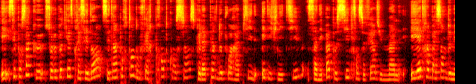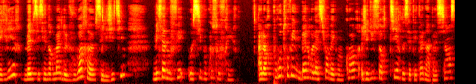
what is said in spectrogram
Et c'est pour ça que sur le podcast précédent, c'est important de vous faire prendre conscience que la perte de poids rapide et définitive, ça n'est pas possible sans se faire du mal. Et être impatiente de maigrir, même si c'est normal de le vouloir, euh, c'est légitime, mais ça nous fait aussi beaucoup souffrir. Alors, pour retrouver une belle relation avec mon corps, j'ai dû sortir de cet état d'impatience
